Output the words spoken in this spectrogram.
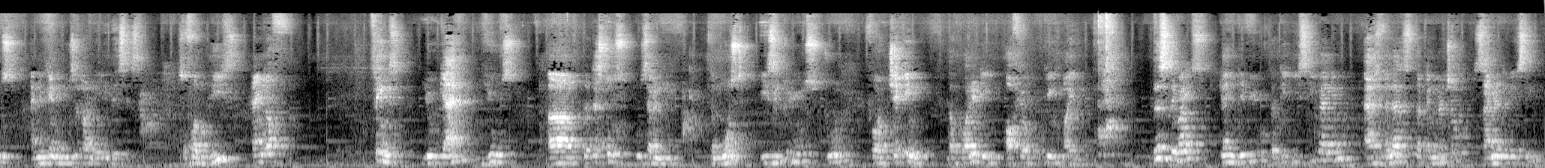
use and you can use it on daily basis. So for these kind of things, you can use uh, the Testos 270, the most easy to use tool for checking the quality of your cooking oil. This device can give you the TPC value as well as the temperature simultaneously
